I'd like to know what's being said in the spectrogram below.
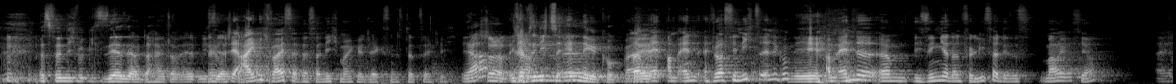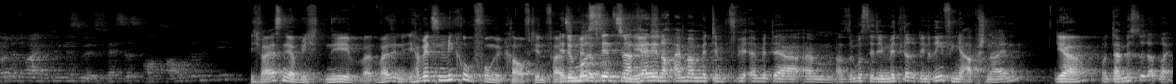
das finde ich wirklich sehr, sehr unterhaltsam. Er hat mich sehr Der, der stark eigentlich weiß ja, dass er nicht Michael Jackson ist, tatsächlich. ja? Sondern- ich habe ja. sie nicht zu Ende geguckt. Weil, Weil, am, am Ende, du hast sie nicht zu Ende geguckt? Nee. Am Ende, ähm, die singen ja dann für Lisa dieses Marius, ja? Ich wollte fragen, Tim, bist du jetzt festes Ensemblemitglied? Ich weiß nicht, ob ich, nee, we- weiß ich nicht. Ich habe jetzt ein Mikrofon gekauft jedenfalls. Ja, du musst jetzt nachher dir noch einmal mit dem, äh, mit der, ähm, also du musst dir den mittleren, den Ringfinger abschneiden Ja, und dann bist du dabei.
